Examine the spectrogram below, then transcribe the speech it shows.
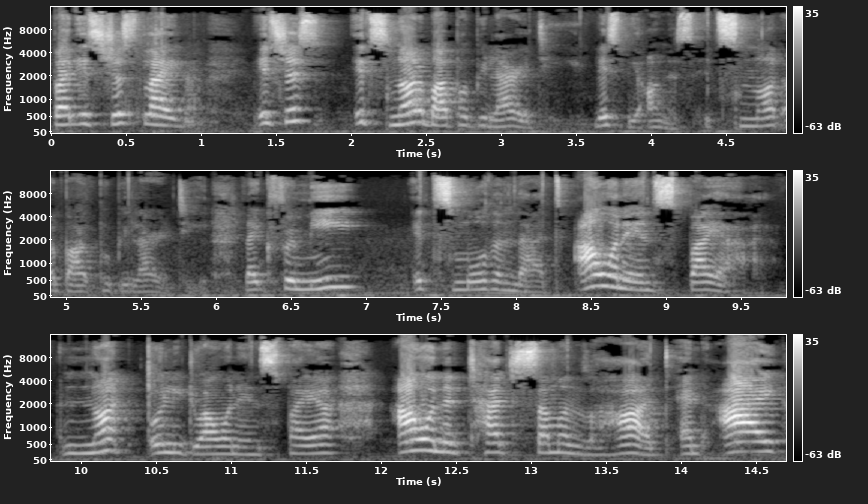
but it's just like it's just it's not about popularity. Let's be honest. It's not about popularity. Like for me it's more than that. I want to inspire. Not only do i want to inspire i want to touch someone's heart and i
